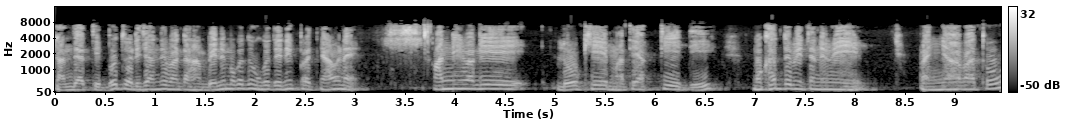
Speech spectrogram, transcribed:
ඡන්දයක් තිබ්බොත් වැඩි ඡන්දේ මට හම්බෙන්නේ මොකද උඟ දෙනෙක් ප්‍රඥාව නැහැ. අන්න ඒ වගේ ලෝකයේ මතයක් තියේදී මොකද්ද මෙතන මේ පඤ්ඤාවතෝ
